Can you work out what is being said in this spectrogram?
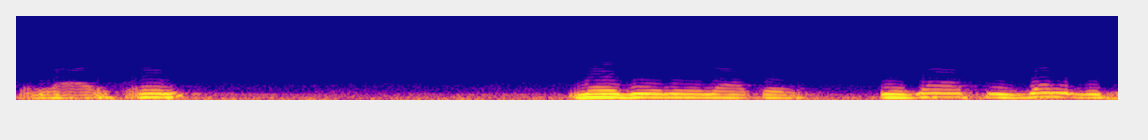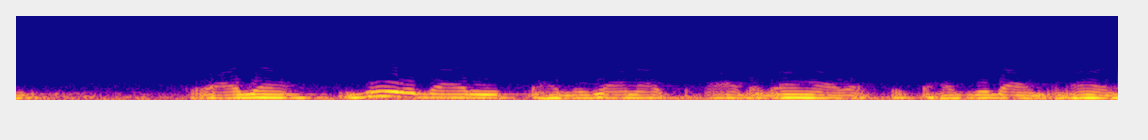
صلی اللہ علیہ وسلم موجودی لاکے اذا فی جنبه واجہ دور داری پہلوانا صحابہ گاہا وقت تحجدہ منائے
